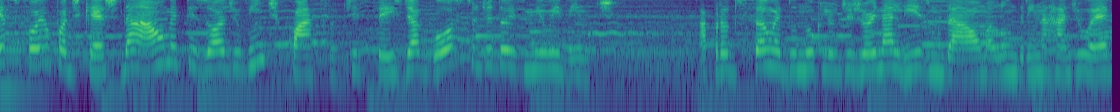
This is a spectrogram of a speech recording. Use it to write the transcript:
Esse foi o podcast da Alma, episódio 24, de 6 de agosto de 2020. A produção é do Núcleo de Jornalismo da Alma Londrina Rádio Web,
